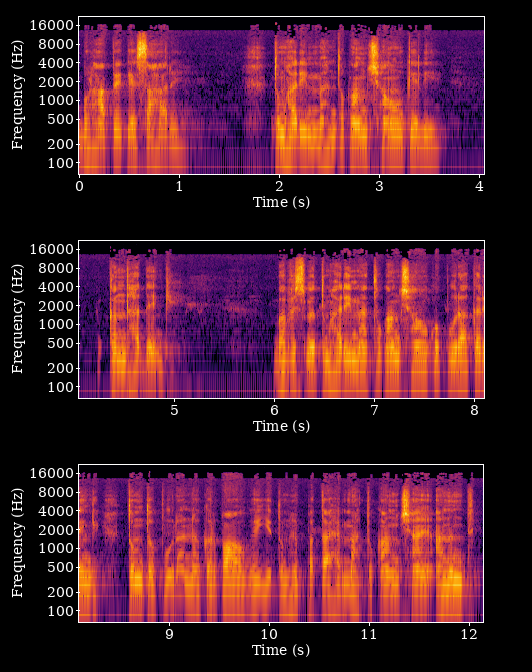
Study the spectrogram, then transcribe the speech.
बुढ़ापे के सहारे। तुम्हारी महत्वाकांक्षाओं के लिए कंधा देंगे। भविष्य में तुम्हारी महत्वाकांक्षाओं को पूरा करेंगे। तुम तो पूरा न कर पाओगे, ये तुम्हें पता है। महत्वाकांक्षाएँ अनंत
